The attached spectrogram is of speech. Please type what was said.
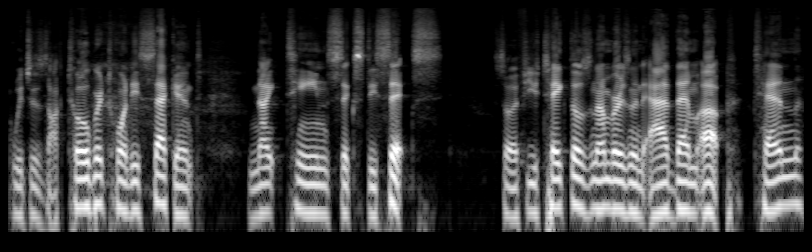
which is October 22nd, 1966. So if you take those numbers and add them up, 10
